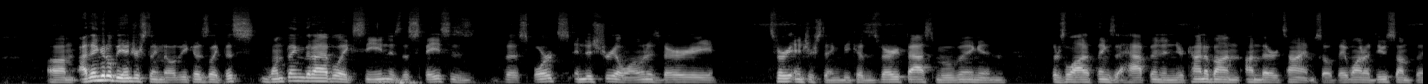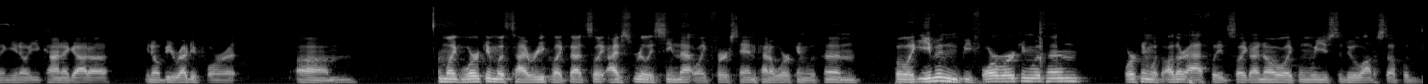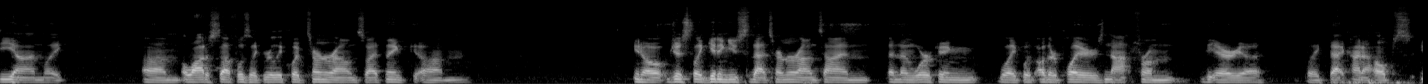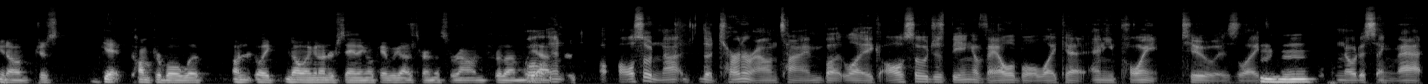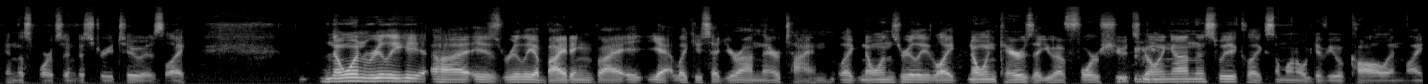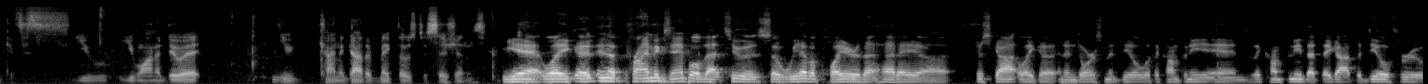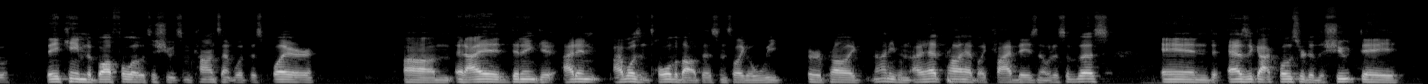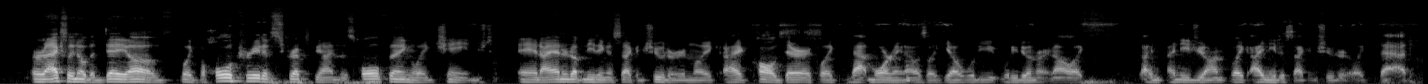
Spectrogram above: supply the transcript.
um, I think it'll be interesting though because like this one thing that I've like seen is the space is the sports industry alone is very it's very interesting because it's very fast moving and there's a lot of things that happen and you're kind of on on their time. So if they want to do something you know you kind of gotta you know be ready for it. Um i'm like working with tyreek like that's like i've really seen that like firsthand kind of working with him. But like even before working with him working with other athletes like i know like when we used to do a lot of stuff with dion like um a lot of stuff was like really quick turnaround so i think um you know, just like getting used to that turnaround time and then working like with other players not from the area, like that kind of helps, you know, just get comfortable with un- like knowing and understanding, okay, we got to turn this around for them. We Well, have and to- also not the turnaround time, but like also just being available like at any point too is like Mhm. noticing that in the sports industry too is like no one really uh, is really abiding by it. Yeah, like you said, you're on their time. Like no one's really like no one cares that you have four shoots going on this week. Like someone will give you a call and like if you you want to do it, you kind of got to make those decisions. Yeah, like in a prime example of that too is so we have a player that had a uh, just got like a, an endorsement deal with a company, and the company that they got the deal through, they came to Buffalo to shoot some content with this player. Um, and I didn't get, I didn't, I wasn't told about this until like a week or probably not even, I had probably had like five days notice of this. And as it got closer to the shoot day, or actually no, the day of, like the whole creative script behind this whole thing like changed. And I ended up needing a second shooter. And like I called Derek like that morning. I was like, yo, what are you what are you doing right now? Like I, I need you on like I need a second shooter, like bad.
